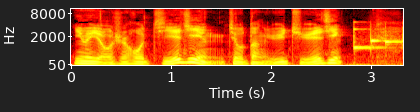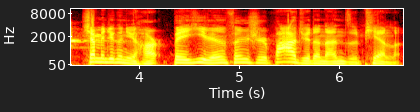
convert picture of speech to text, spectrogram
因为有时候捷径就等于绝境。下面这个女孩被一人分饰八角的男子骗了，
